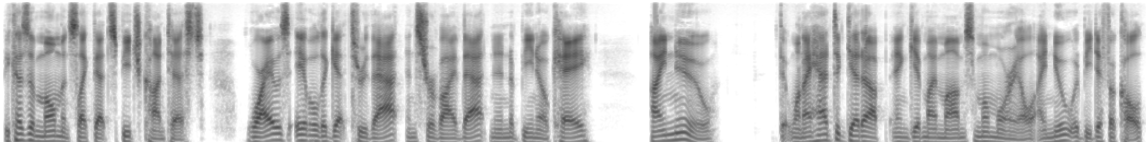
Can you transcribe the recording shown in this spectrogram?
Because of moments like that speech contest where I was able to get through that and survive that and end up being okay, I knew that when I had to get up and give my mom's memorial, I knew it would be difficult,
